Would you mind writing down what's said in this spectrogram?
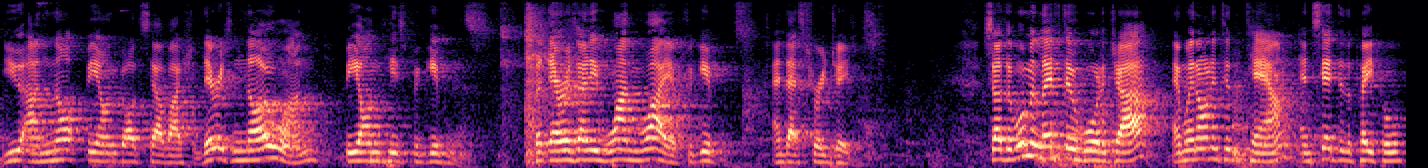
you are not beyond God's salvation. There is no one beyond his forgiveness. But there is only one way of forgiveness, and that's through Jesus. So the woman left her water jar and went on into the town and said to the people,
